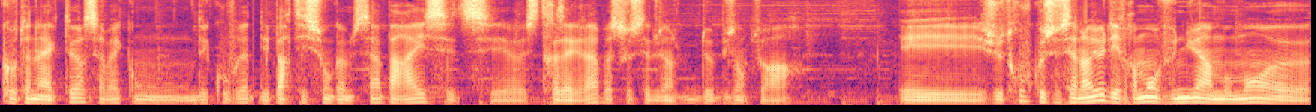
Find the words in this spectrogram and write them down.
Quand on est acteur, c'est vrai qu'on découvre des partitions comme ça. Pareil, c'est très agréable parce que ça devient de plus en plus rare. Et je trouve que ce scénario, est vraiment venu à un moment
